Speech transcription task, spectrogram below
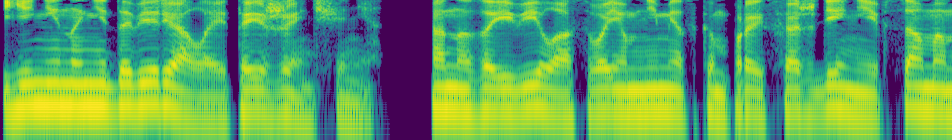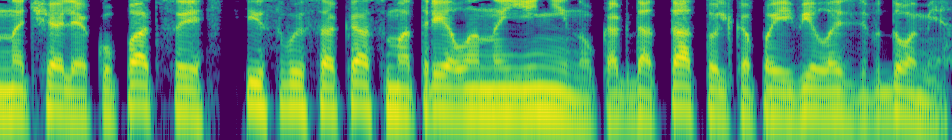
Енина не доверяла этой женщине. Она заявила о своем немецком происхождении в самом начале оккупации и свысока смотрела на Енину, когда та только появилась в доме.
